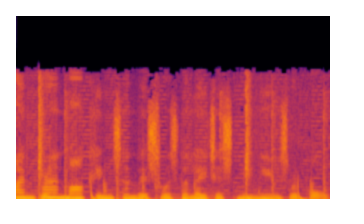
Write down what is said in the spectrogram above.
I'm Gran Markings and this was the latest Mii News report.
